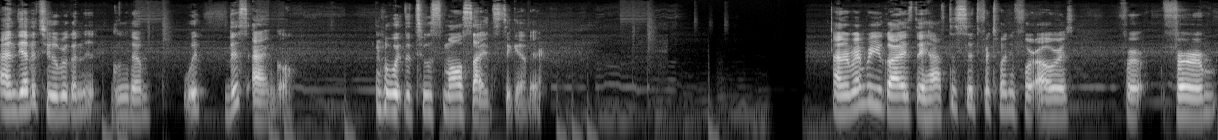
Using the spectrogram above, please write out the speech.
And the other two we're going to glue them with this angle. with the two small sides together. And remember you guys, they have to sit for 24 hours for firm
